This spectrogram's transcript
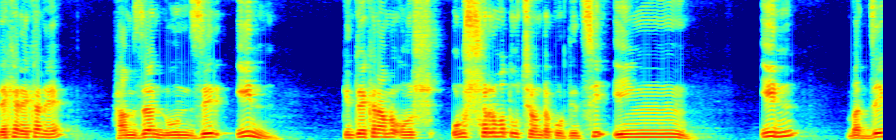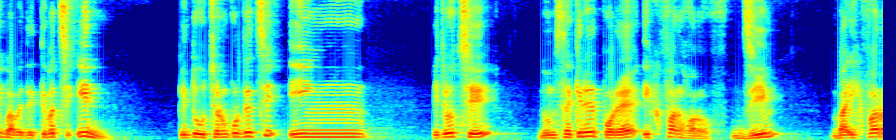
দেখেন এখানে হামজা নুনজির ইন। কিন্তু এখানে আমরা অনুস্বরের মতো উচ্চারণটা করে দিচ্ছি ইং ইন, বা যেইভাবে দেখতে পাচ্ছি, ইন। কিন্তু উচ্চারণ করে দিচ্ছি, ইং। এটা হচ্ছে নুন সেকেন্ডের পরে ইকফার হরফ, জিম, বা ইকফার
